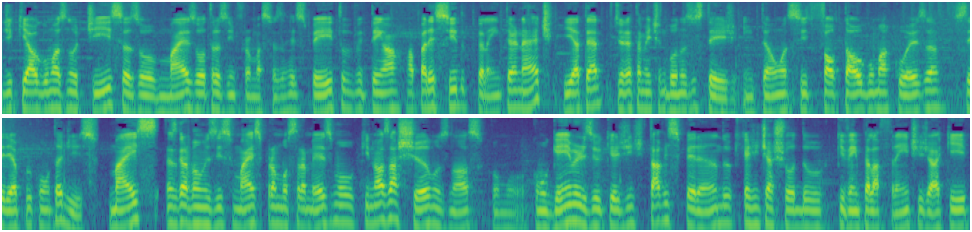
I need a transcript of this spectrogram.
de que algumas notícias ou mais outras informações a respeito tenham aparecido pela internet e até diretamente no bônus stage. Então, se faltar alguma coisa, seria por conta disso. Mas nós gravamos isso mais para mostrar mesmo o que nós achamos, nós como, como gamers, e o que a gente estava esperando, o que a gente achou do que vem pela frente, já que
